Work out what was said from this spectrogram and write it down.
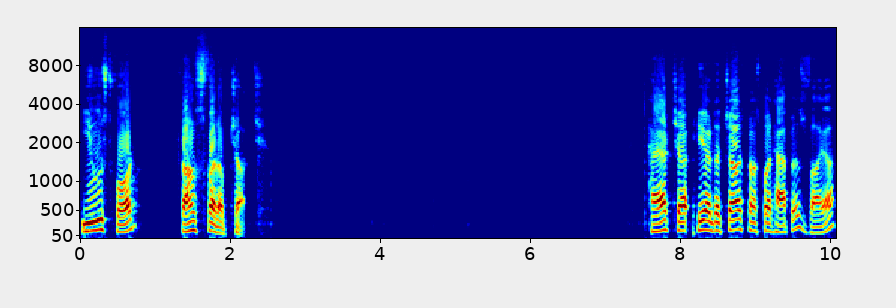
used for transfer of charge. Here, here the charge transfer happens via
